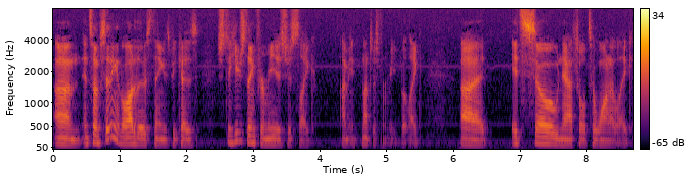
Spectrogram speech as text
Um, and so I'm sitting in a lot of those things because just a huge thing for me is just like, I mean, not just for me, but like, uh, it's so natural to want to like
